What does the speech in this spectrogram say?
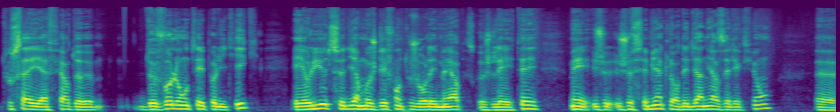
tout ça est affaire de, de volonté politique Et au lieu de se dire, moi je défends toujours les maires parce que je l'ai été, mais je, sais bien que lors des dernières élections, euh, euh,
